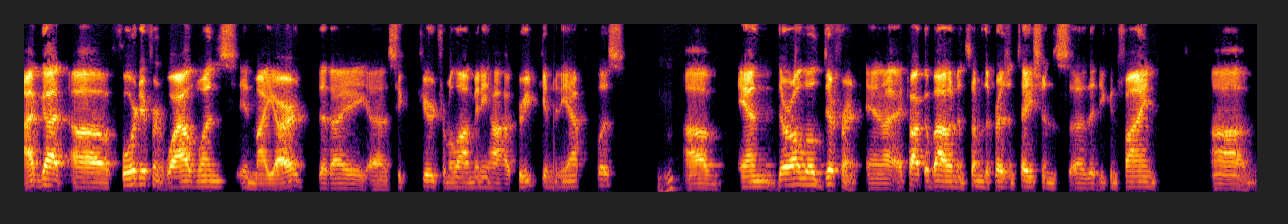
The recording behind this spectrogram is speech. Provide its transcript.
I've got uh, four different wild ones in my yard that I uh, secured from along Minnehaha Creek in Minneapolis. Mm-hmm. Um, and they're all a little different. And I, I, talk about them in some of the presentations uh, that you can find um,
